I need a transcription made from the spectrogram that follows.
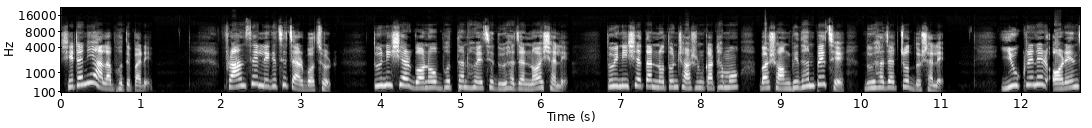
সেটা নিয়ে আলাপ হতে পারে। ফ্রান্সের লেগেছে চার বছর। তুইনিশিয়ার গণ অভ্যুত্থান হয়েছে দুই হাজার নয় সালে। তুইনিশিয়া তার নতুন শাসন কাঠামো বা সংবিধান পেয়েছে দুই হাজার চোদ্দ সালে। ইউক্রেনের অরেঞ্জ,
